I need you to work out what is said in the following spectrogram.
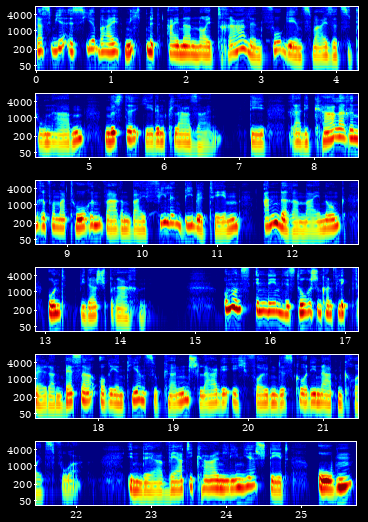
Dass wir es hierbei nicht mit einer neutralen Vorgehensweise zu tun haben, müsste jedem klar sein. Die radikaleren Reformatoren waren bei vielen Bibelthemen anderer Meinung und widersprachen. Um uns in den historischen Konfliktfeldern besser orientieren zu können, schlage ich folgendes Koordinatenkreuz vor. In der vertikalen Linie steht oben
